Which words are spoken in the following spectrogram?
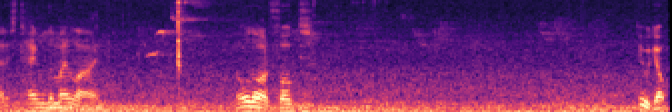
That is tangled in my line. Hold on, folks. Here we go.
